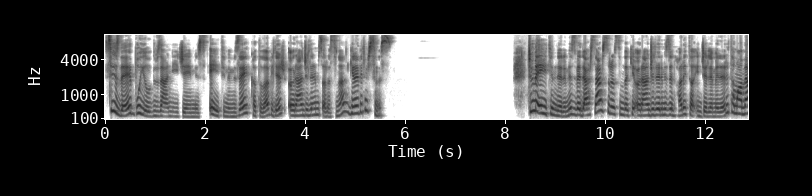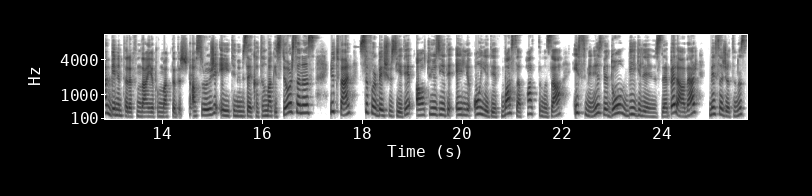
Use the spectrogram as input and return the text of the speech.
Siz de bu yıl düzenleyeceğimiz eğitimimize katılabilir, öğrencilerimiz arasına girebilirsiniz. Tüm eğitimlerimiz ve dersler sırasındaki öğrencilerimizin harita incelemeleri tamamen benim tarafından yapılmaktadır. Astroloji eğitimimize katılmak istiyorsanız lütfen 0507 607 50 17 WhatsApp hattımıza isminiz ve doğum bilgilerinizle beraber mesaj atınız.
